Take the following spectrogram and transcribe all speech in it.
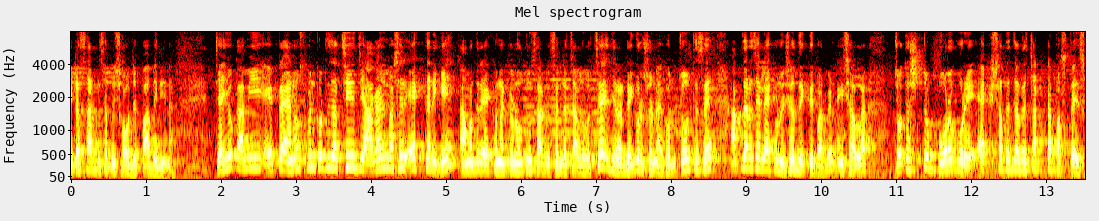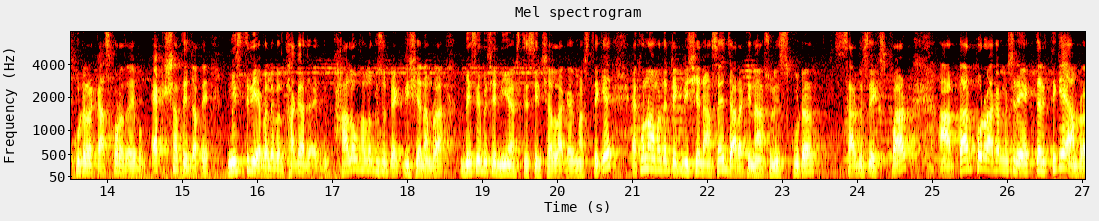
এটা সার্ভিস আপনি সহজে পাবেনই না। যাই হোক, আমি একটা অ্যানাউন্সমেন্ট করতে চাচ্ছি যে আগামী মাসের এক তারিখে আমাদের এখন একটা নতুন সার্ভিস সেন্টার চালু হচ্ছে, যেটা ডেকোরেশন এখন চলতেছে। আপনারা চাইলে এখন এসেও দেখতে পারবেন। ইনশাল্লাহ যথেষ্ট বড় করে একসাথে যাতে চারটা পাঁচটা স্কুটারে কাজ করা যায় এবং একসাথে যাতে মিস্ত্রি অ্যাভেলেবেল থাকা যায়। ভালো ভালো কিছু টেকনিশিয়ান আমরা বেছে বেছে নিয়ে আসতেছি ইনশাল্লাহ আগামী মাস থেকে। এখনও আমাদের টেকনিশিয়ান আছে, যারা কিনা আসলে স্কুটার সার্ভিসে এক্সপার্ট। আর তারপর আগামী মাসের এক তারিখ থেকে আমরা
